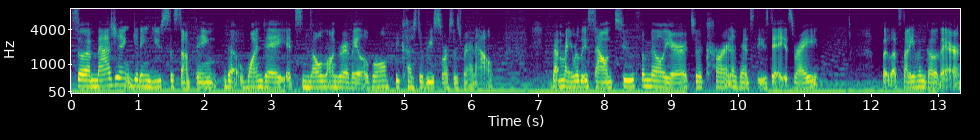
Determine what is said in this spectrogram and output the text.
So imagine getting used to something that one day it's no longer available because the resources ran out. That might really sound too familiar to current events these days, right? But let's not even go there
